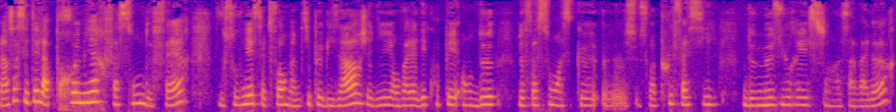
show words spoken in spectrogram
Alors ça, c'était la première façon de faire. Vous vous souvenez cette forme un petit peu bizarre J'ai dit on va la découper en deux de façon à ce que euh, ce soit plus facile de mesurer sa, valeur.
